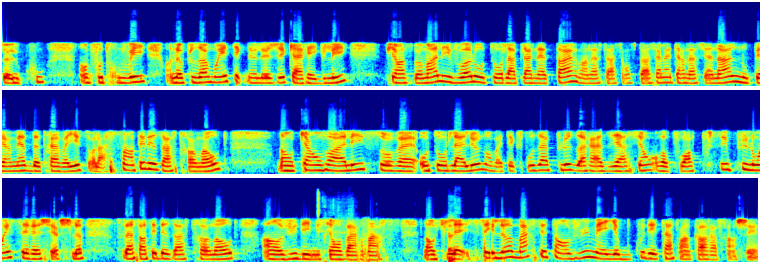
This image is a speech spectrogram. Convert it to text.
seul coup. Donc, faut trouver, on a plusieurs moyens technologiques à régler. Puis en ce moment, les vols autour de la planète Terre dans la Station spatiale internationale nous permettent de travailler sur la santé des astronautes. Donc, quand on va aller sur euh, autour de la Lune, on va être exposé à plus de radiation. On va pouvoir pousser plus loin ces recherches-là sur la santé des astronautes en vue des missions vers Mars. Donc, c'est là, Mars est en vue, mais il y a beaucoup d'étapes encore à franchir.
